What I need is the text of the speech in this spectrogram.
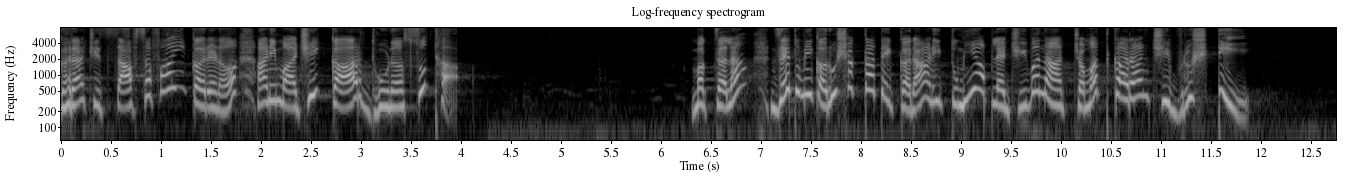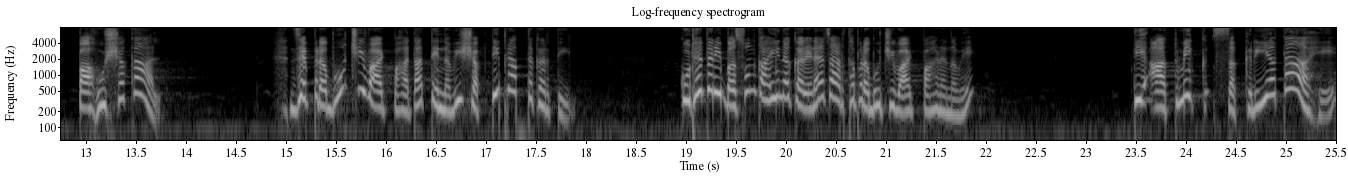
घराची साफसफाई करणं आणि माझी कार धुणं सुद्धा. मग चला जे तुम्ही करू शकता ते करा आणि तुम्ही आपल्या जीवनात चमत्कारांची वृष्टी पाहू शकाल. जे प्रभूची वाट पाहतात ते नवी शक्ती प्राप्त करतील. कुठेतरी बसून काही न करण्याचा अर्थ प्रभूची वाट पाहणं नव्हे? ती आत्मिक सक्रियता आहे.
